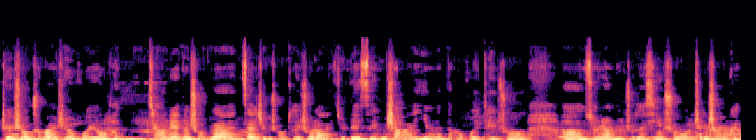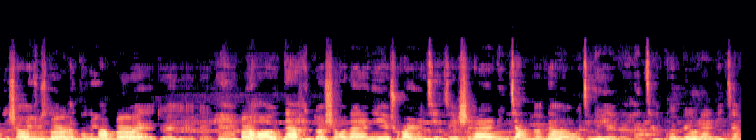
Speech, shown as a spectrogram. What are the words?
这个时候出版社会用很强烈的手段在这个时候推出来，就类似于上海译文他们会推出呃村上春树的新书，这个时候肯定是要举行很大的发布会，对对对。然后那很多时候呢，那些出版人进京是来领奖的。那我今年也很惭愧，没有来领奖，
